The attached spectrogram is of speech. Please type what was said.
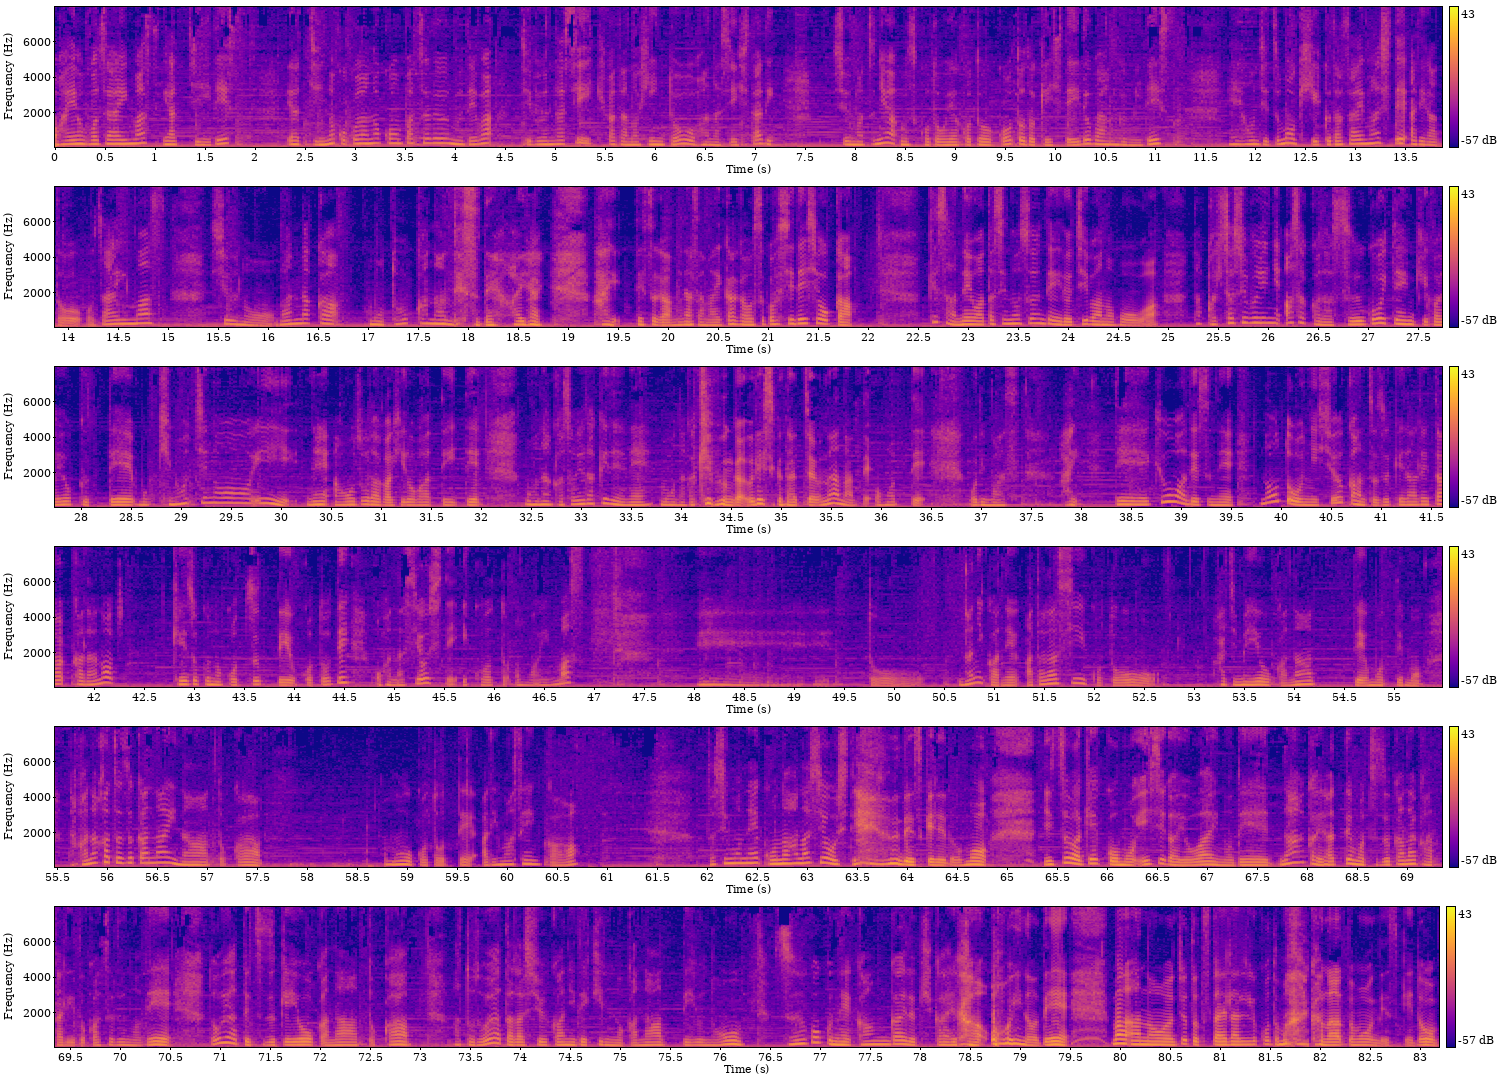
おはようございます。やっちーです。やっちーの心のコンパスルームでは自分らしい生き方のヒントをお話ししたり週末には息子と親子トークをお届けしている番組です、えー、本日もお聴きくださいましてありがとうございます。週の真ん中もう10日なんですね。早い。はい。ですが皆様いかがお過ごしでしょうか？今朝ね私の住んでいる千葉の方はなんか久しぶりに朝からすごい天気が良くってもう気持ちのいいね青空が広がっていてもうなんかそれだけでねもうなんか気分が嬉しくなっちゃうななんて思っております。はいで今日はですねノートを2週間続けられたからの継続のコツっていうことでお話をしていこうと思います。えー、と何かね新しいことを始めようかなって思ってもなかなか続かないなとか思うことってありませんか？私もねこんな話をしているんですけれども実は結構もう意志が弱いので何かやっても続かなかったりとかするのでどうやって続けようかなとかあとどうやったら習慣にできるのかなっていうのをすごくね考える機会が多いので まああのちょっと伝えられることもあるかなと思うんですけど、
